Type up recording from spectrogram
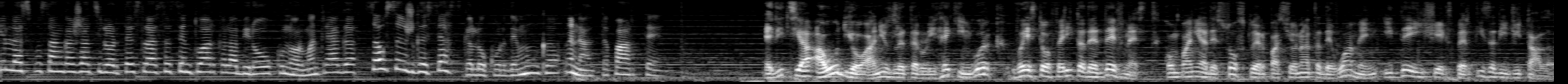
el le-a spus angajaților Tesla să se întoarcă la birou cu normă întreagă sau să își găsească locuri de muncă în altă parte. Ediția audio a newsletterului Hacking Work vă este oferită de DevNest, compania de software pasionată de oameni, idei și expertiză digitală,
